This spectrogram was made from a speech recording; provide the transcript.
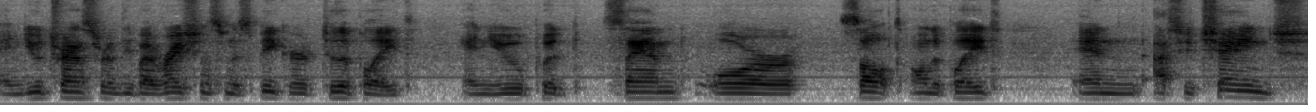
and you transfer the vibrations from the speaker to the plate and you put sand or salt on the plate and as you change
